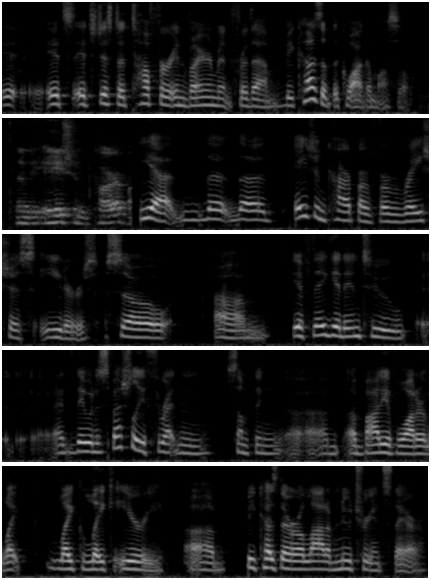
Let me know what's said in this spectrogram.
it, it's it's just a tougher environment for them because of the quagga mussel. And the Asian carp? Yeah, the, the Asian carp are voracious eaters. So um, if they get into, uh, they would especially threaten something, uh, a body of water like, like Lake Erie, uh, because there are a lot of nutrients there.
